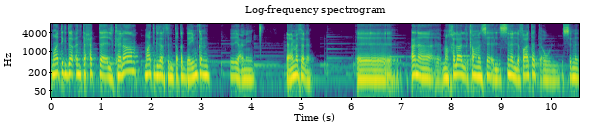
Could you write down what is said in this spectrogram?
ما تقدر أنت حتى الكلام ما تقدر تنتقده. يمكن يعني يعني مثلا آه، أنا من خلال كم من سنة السنة اللي فاتت أو السنة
